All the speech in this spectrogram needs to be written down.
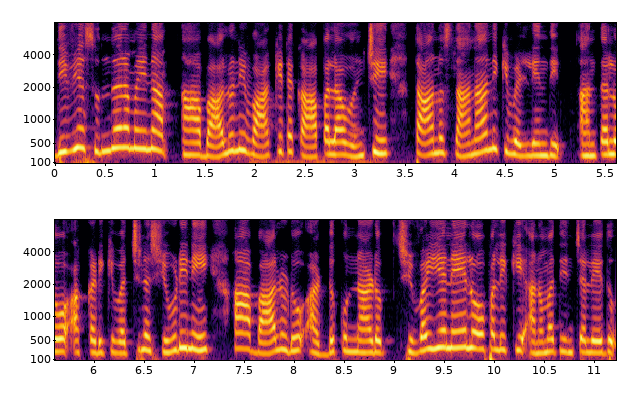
దివ్య సుందరమైన ఆ బాలుని వాకిట కాపలా ఉంచి తాను స్నానానికి వెళ్ళింది. అంతలో అక్కడికి వచ్చిన శివుడిని ఆ బాలుడు అడ్డుకున్నాడు. శివయ్యనే లోపలికి అనుమతించలేదు.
